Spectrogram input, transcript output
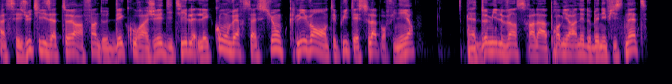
à ses utilisateurs afin de découvrir dit-il, les conversations clivantes. Et puis Tesla, pour finir, 2020 sera la première année de bénéfice net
